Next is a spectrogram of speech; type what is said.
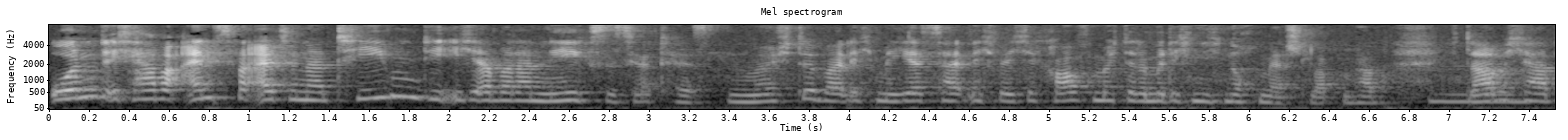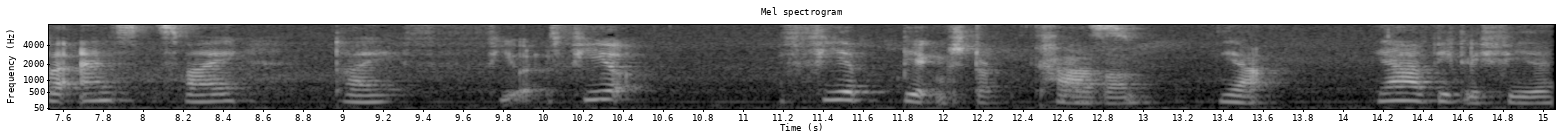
Und ich habe ein, zwei Alternativen, die ich aber dann nächstes Jahr testen möchte, weil ich mir jetzt halt nicht welche kaufen möchte, damit ich nicht noch mehr Schlappen habe. Ich glaube, ich habe eins, zwei, drei, vier, vier, vier Birkenstock-Paare. Ja. Ja, wirklich viel.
